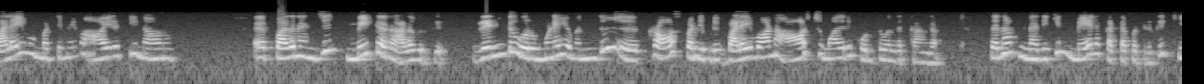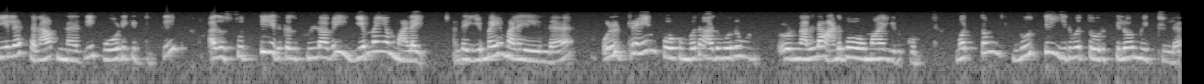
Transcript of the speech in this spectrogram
வளைவு மட்டுமே ஆயிரத்தி நானூத்தி பதினஞ்சு மீட்டர் அளவு இருக்கு. ரெண்டு ஒரு முனையை வந்து கிராஸ் பண்ணி இப்படி வளைவான ஆர்ச் மாதிரி கொண்டு வந்திருக்காங்க. செனாப் நதிக்கு மேலே கட்டப்பட்டிருக்கு. கீழே செனாப் நதி ஓடிக்கிட்டு இருக்கு. அது சுற்றி இருக்கிறது ஃபுல்லாவே இமயமலை. அந்த இமயமலையில ஒரு ட்ரெயின் போகும்போது அது ஒரு ஒரு நல்ல அனுபவமா இருக்கும். மொத்தம் நூத்தி இருபத்தோரு கிலோமீட்டர்ல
